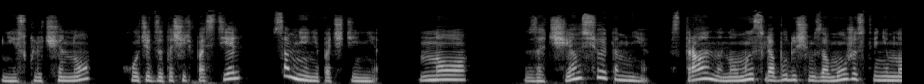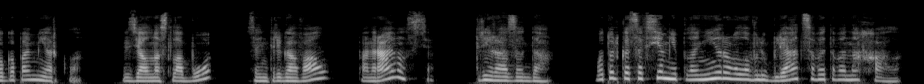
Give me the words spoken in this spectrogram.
Не исключено. Хочет затащить в постель? Сомнений почти нет. Но зачем все это мне? Странно, но мысль о будущем замужестве немного померкла. Взял на слабо, заинтриговал, понравился? Три раза да. Вот только совсем не планировала влюбляться в этого нахала.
